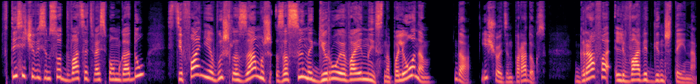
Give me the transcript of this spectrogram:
В 1828 году Стефания вышла замуж за сына героя войны с Наполеоном, да, еще один парадокс, графа Льва Витгенштейна.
